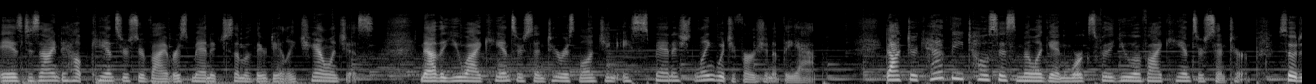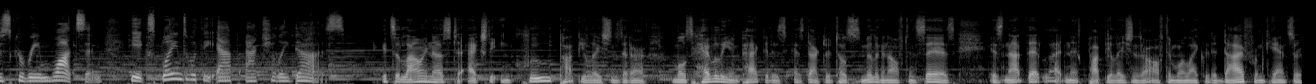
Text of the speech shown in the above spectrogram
is designed to help cancer survivors manage some of their daily challenges. Now, the UI Cancer Center is launching a Spanish language version of the app. Dr. Kathy Tossas Milligan works for the U of I Cancer Center. So does Karriem Watson. He explains what the app actually does it's allowing us to actually include populations that are most heavily impacted, as, as Dr. Tossas Milligan often says. It's not that Latinx populations are often more likely to die from cancer,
